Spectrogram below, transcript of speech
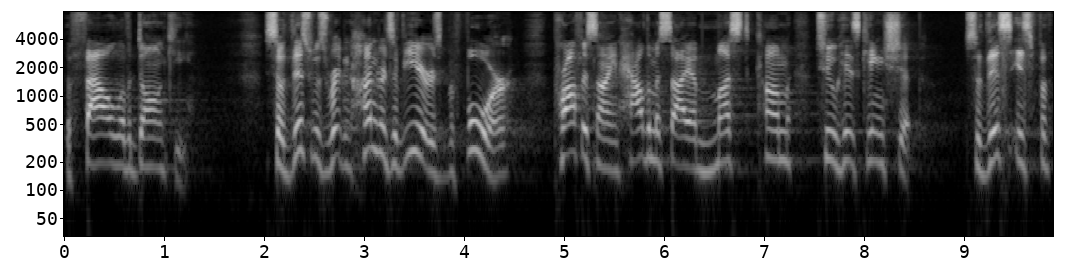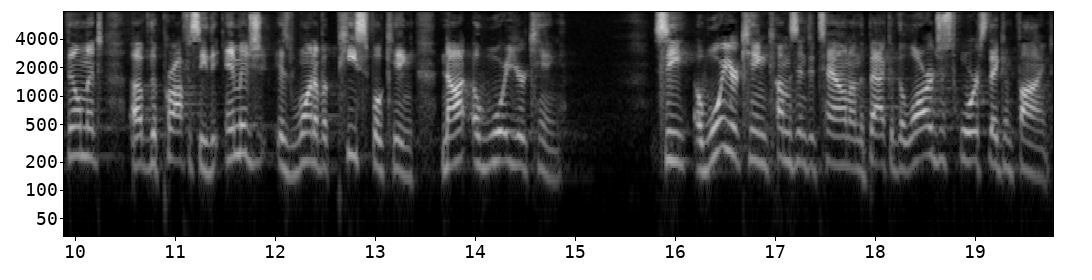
the foal of a donkey. So this was written hundreds of years before prophesying how the Messiah must come to his kingship. So, this is fulfillment of the prophecy. The image is one of a peaceful king, not a warrior king. See, a warrior king comes into town on the back of the largest horse they can find,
